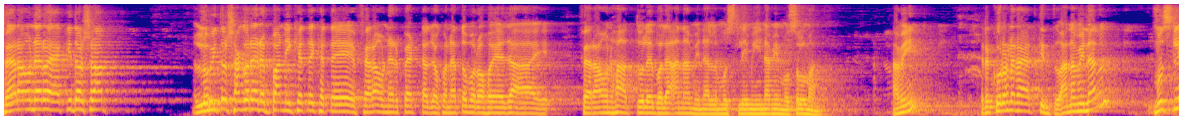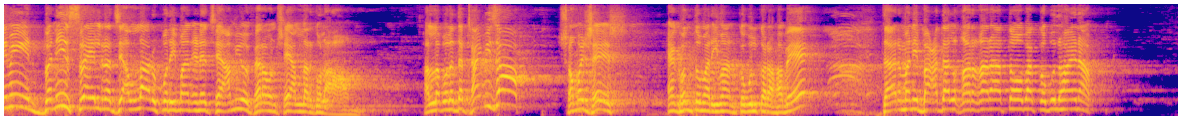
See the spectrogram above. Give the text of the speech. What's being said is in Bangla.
ফেরাউনেরও একই দশা। লোহিত সাগরের পানি খেতে খেতে ফেরাউনের পেটটা যখন এত বড় হয়ে যায়, ফেরাউন হাত তুলে বলে আনামিনাল মুসলিমিন, আমি মুসলমান। আমি? এটা কোরআনের আয়াত কিন্তু। আনামিনাল মুসলিমিন, বনি ইসরায়েলরা যে আল্লাহর উপর ইমান এনেছে, আমিও ফেরাউন, সে আল্লাহর গোলাম। আল্লাহ বলে দ্য টাইম ইজ আপ সময় শেষ। এখন তোমার ইমান কবুল করা হবে। তার মানে বাদাল গারগারা তওবা কবুল হয় না।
